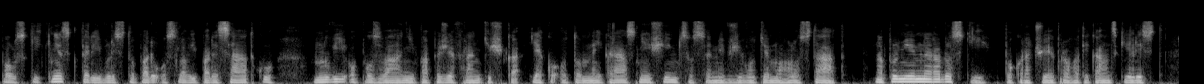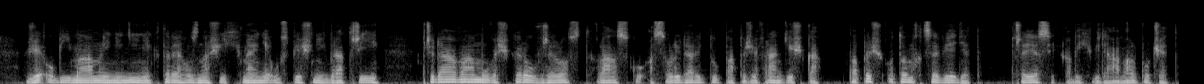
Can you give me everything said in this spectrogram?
Polský kněz, který v listopadu oslaví padesátku, mluví o pozvání papeže Františka jako o tom nejkrásnějším, co se mi v životě mohlo stát. Naplňuje mne radostí, pokračuje pro vatikánský list, že objímám-li nyní některého z našich méně úspěšných bratří, předávám mu veškerou vřelost, lásku a solidaritu papeže Františka. Papež o tom chce vědět, přeje si, abych vydával počet.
